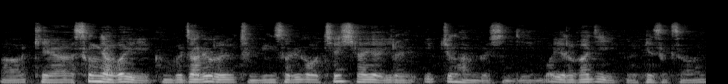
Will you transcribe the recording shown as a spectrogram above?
어, 계약 성약의 근거자료를 증빙서류로 제시하여 이를 입증하는 것인지 뭐 여러가지 그 해석상은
